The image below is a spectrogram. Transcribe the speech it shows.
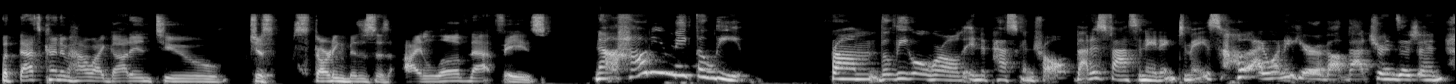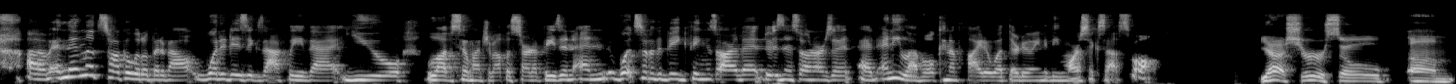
but that's kind of how I got into just starting businesses. I love that phase. Now, how do you make the leap from the legal world into pest control. That is fascinating to me. So I want to hear about that transition. Um, and then let's talk a little bit about what it is exactly that you love so much about the startup phase and, and what some of the big things are that business owners at, at any level can apply to what they're doing to be more successful. Yeah, sure. So um,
